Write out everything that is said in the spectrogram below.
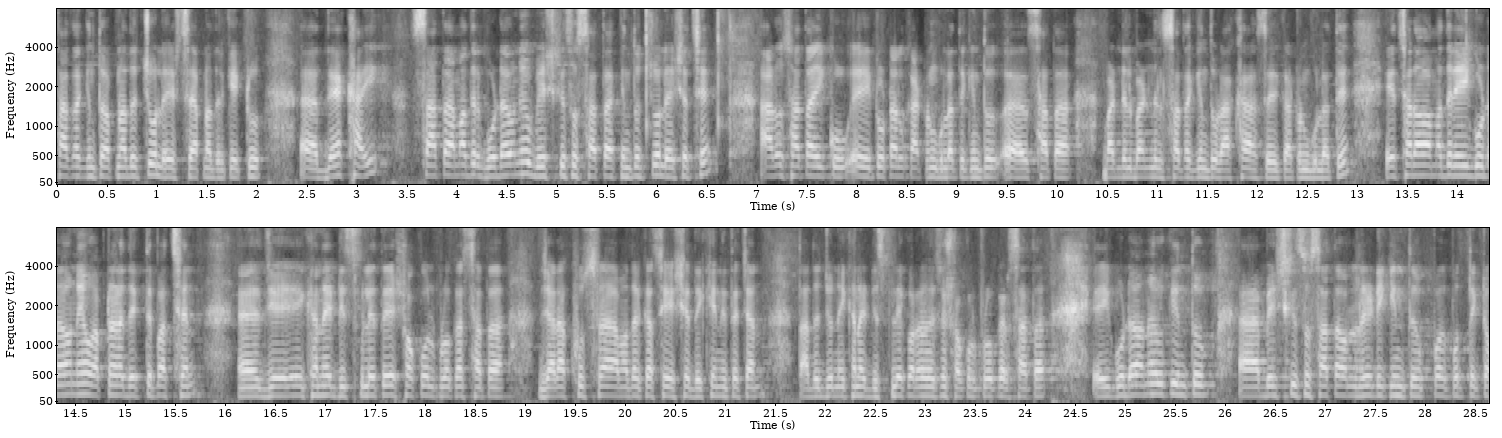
ছাতা কিন্তু আপনাদের চলে এসেছে, আপনাদেরকে একটু দেখাই। ছাতা আমাদের গোডাউনেও বেশ কিছু ছাতা কিন্তু চলে এসেছে। আরও ছাতা এই টোটাল কার্টুনগুলোতে কিন্তু ছাতা বান্ডেল বান্ডেল ছাতা কিন্তু রাখা আছে এই কার্টুনগুলোতে। এছাড়াও আমাদের এই গোডাউনেও আপনারা দেখতে পাচ্ছেন যে এখানে ডিসপ্লেতে সকল প্রকার ছাতা যারা খুচরা আমাদের কাছে এসে দেখে নিতে চান, তাদের জন্য এখানে ডিসপ্লে করা হয়েছে সকল প্রকার ছাতা এই গোডাউনেও কিন্তু বেশ কিছু ছাতা অলরেডি কিন্তু প্রত্যেকটা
